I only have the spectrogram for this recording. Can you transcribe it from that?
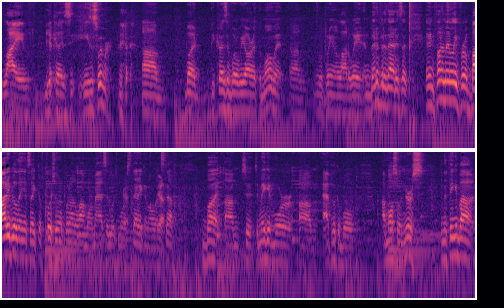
live Yeah. because he's a swimmer um, but because of where we are at the moment, um, we're putting on a lot of weight. And the benefit of that is that, I mean, fundamentally for a bodybuilding, it's like, of course, you want to put on a lot more mass. It looks more aesthetic and all that Yeah. stuff. But um, to, to make it more um, applicable, I'm also a nurse. And the thing about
